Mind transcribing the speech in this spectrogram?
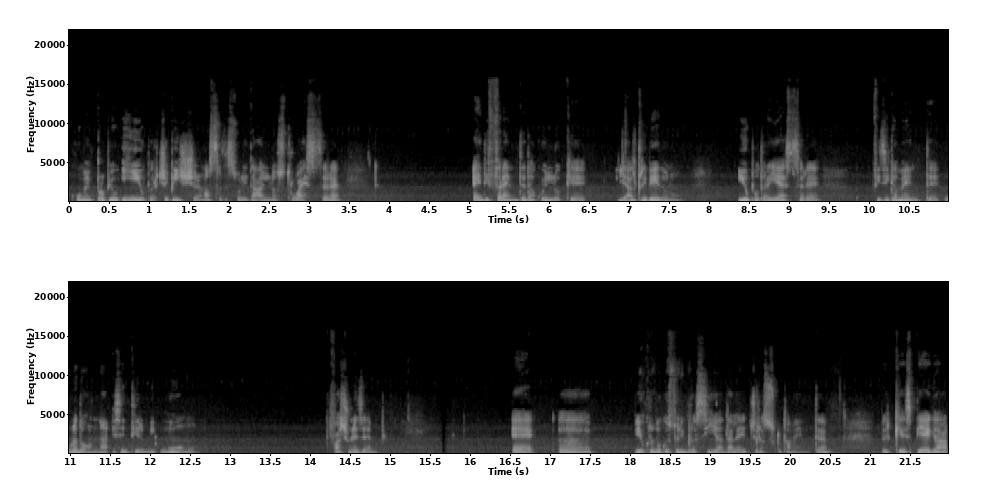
come proprio io percepisce la nostra sessualità, il nostro essere, è differente da quello che gli altri vedono. Io potrei essere fisicamente una donna e sentirmi un uomo. Faccio un esempio. E eh, io credo che questo libro sia da leggere assolutamente perché spiega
